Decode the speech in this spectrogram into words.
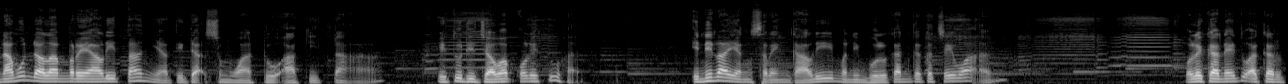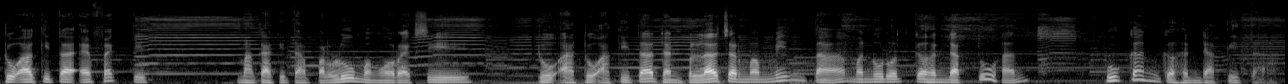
Namun dalam realitanya tidak semua doa kita itu dijawab oleh Tuhan. Inilah yang sering kali menimbulkan kekecewaan. Oleh karena itu agar doa kita efektif, maka kita perlu mengoreksi doa-doa kita dan belajar meminta menurut kehendak Tuhan, bukan kehendak kita.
